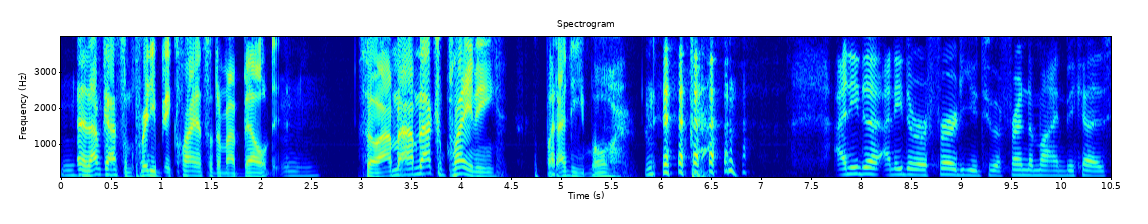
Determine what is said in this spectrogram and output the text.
Mhm. and I've got some pretty big clients under my belt. Mhm. So I'm I'm not complaining, but I need more. I need to I need to refer to you to a friend of mine because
